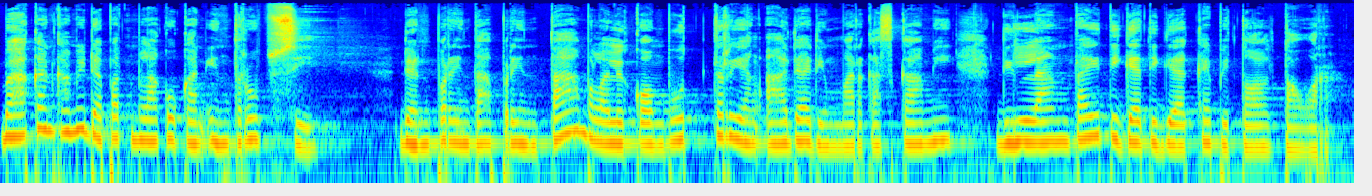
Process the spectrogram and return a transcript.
Bahkan kami dapat melakukan interupsi dan perintah-perintah melalui komputer yang ada di markas kami di lantai 33 Capitol Tower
